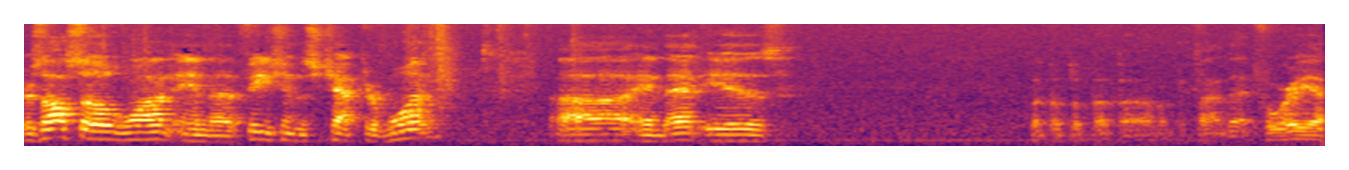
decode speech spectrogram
There's also one in Ephesians chapter 1, uh, and that is, let me find that for you.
